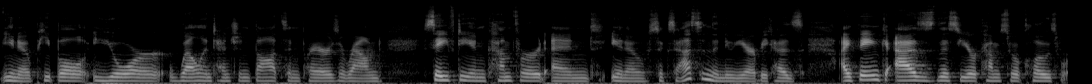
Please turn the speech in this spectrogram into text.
you know, people your well-intentioned thoughts and prayers around safety and comfort and, you know, success in the new year because I think as this year comes to a close, we're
